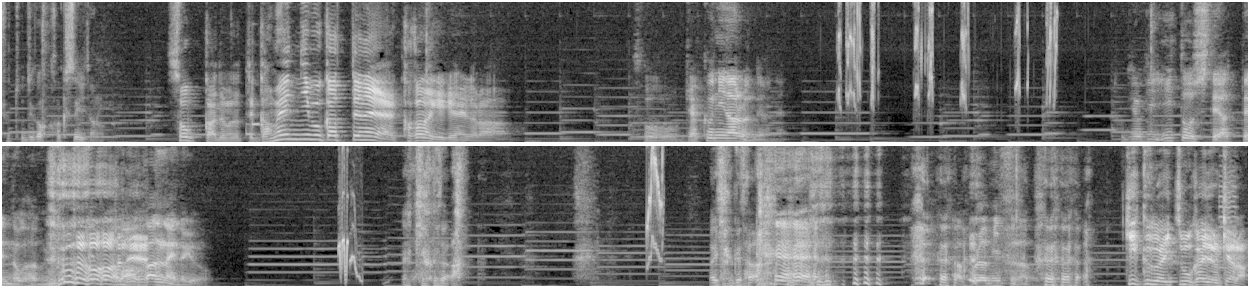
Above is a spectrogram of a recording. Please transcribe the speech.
ちょっとでかく書きすぎたな。そっか、でもだって画面に向かってね、描かなきゃいけないから。そう、逆になるんだよね。時々意図してやってんのが 見わかんないんだけど。逆だ。あ、逆だ。あ、これはミスなの。いキックがいつも描いてるキャラ。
